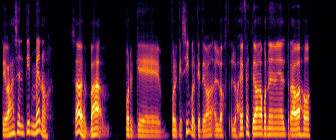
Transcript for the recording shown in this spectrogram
te vas a sentir menos, ¿sabes? porque, porque sí, porque te van, los, jefes te van a poner en el trabajo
